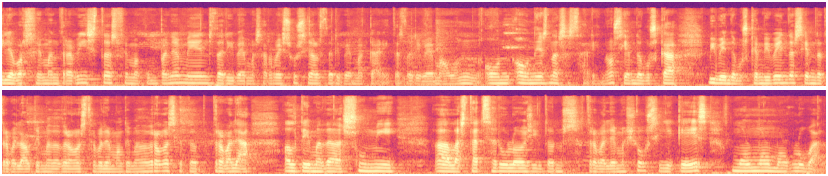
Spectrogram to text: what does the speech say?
I llavors fem entrevistes, fem acompanyaments, derivem a serveis socials, derivem a Càritas, derivem a on, on, on és necessari. No? Si hem de buscar vivenda, busquem vivenda, si hem de treballar el tema de drogues, treballem el tema de drogues, si hem de treballar el tema d'assumir eh, l'estat serològic, doncs treballem això, o sigui que és molt, molt, molt global.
